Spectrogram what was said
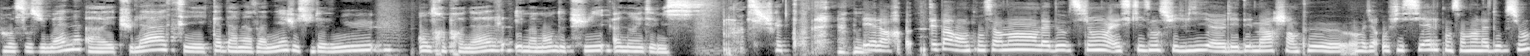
ressources humaines. Euh, et puis là, ces quatre dernières années, je suis devenue entrepreneuse et maman depuis un an et demi. C'est chouette. Et alors, tes parents, concernant l'adoption, est-ce qu'ils ont suivi euh, les démarches un peu, on va dire, officielles concernant l'adoption?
